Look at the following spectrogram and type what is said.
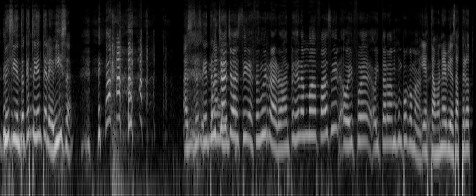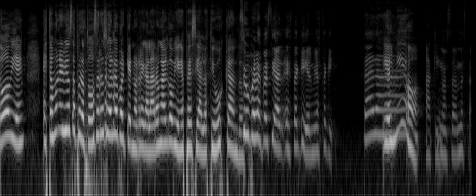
Me siento que estoy en Televisa. Así se. Muchachos, sí, esto es muy raro. Antes era más fácil, hoy fue, hoy tardamos un poco más. Y estamos nerviosas, pero todo bien. Estamos nerviosas, pero todo se resuelve porque nos regalaron algo bien especial. Lo estoy buscando. Súper especial. Está aquí, el mío está aquí. ¡Tarán! ¿Y el mío? Aquí. No sé dónde está.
